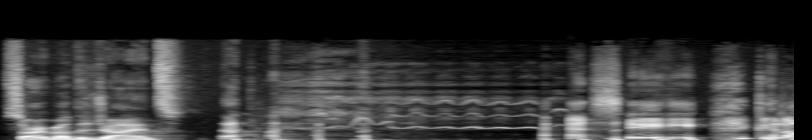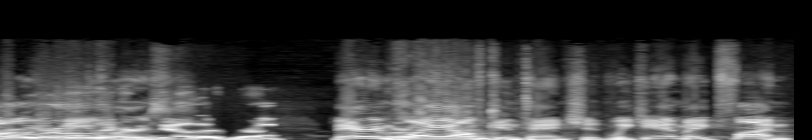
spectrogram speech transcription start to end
Sorry about the Giants. see, could always we're, be worse. Together, bro. They're in we're playoff contention. We can't make fun.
